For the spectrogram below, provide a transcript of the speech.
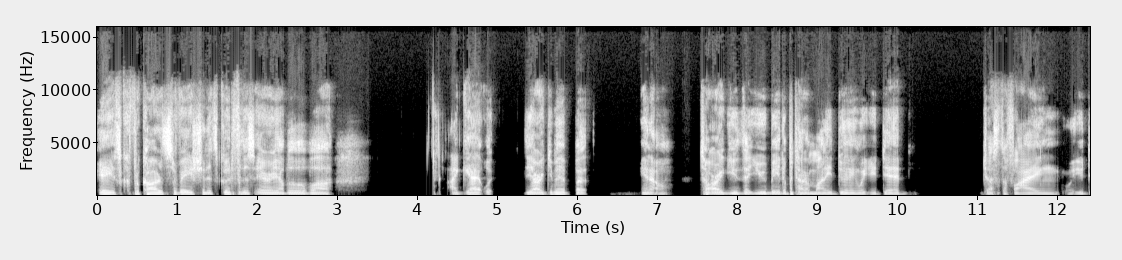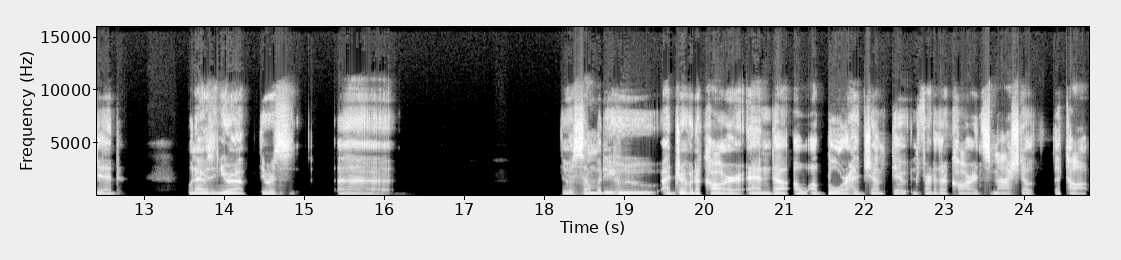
hey, it's for conservation, it's good for this area, blah blah blah. I get what the argument, but you know, to argue that you made a ton of money doing what you did, justifying what you did. When I was in Europe, there was uh, there was somebody who had driven a car and uh, a, a boar had jumped out in front of their car and smashed out the top,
